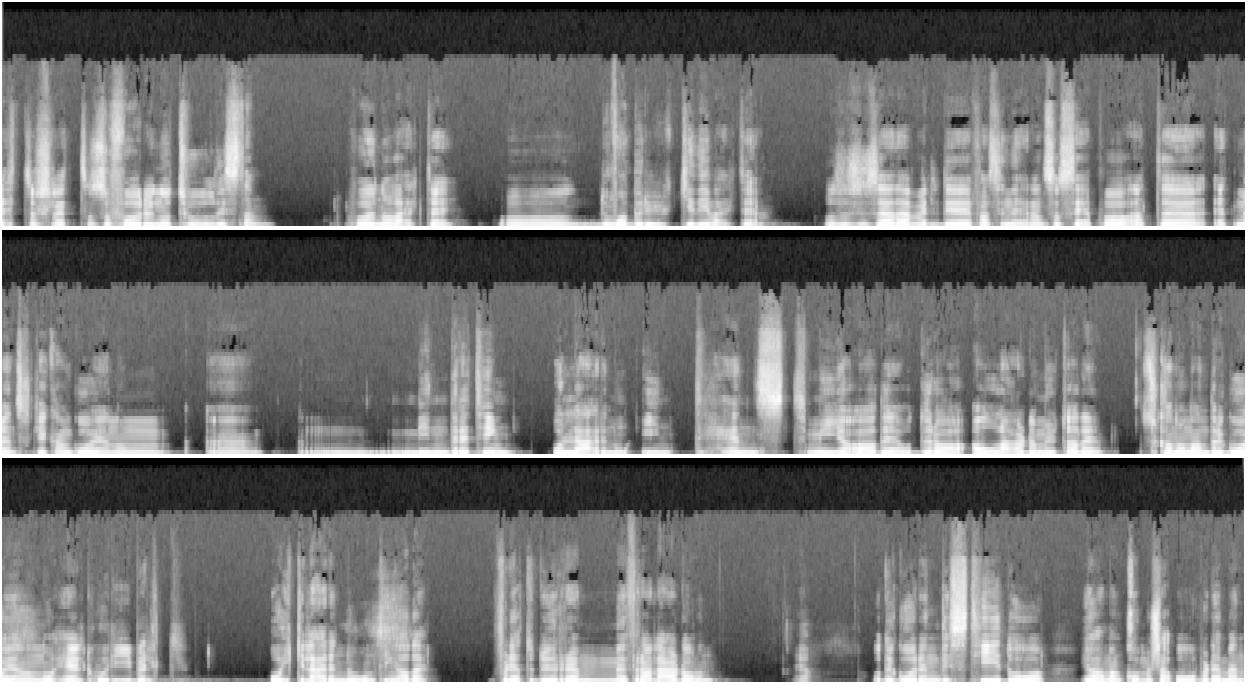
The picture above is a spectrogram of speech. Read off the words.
Rett og slett. Og så får du noe toolis, da. Får du noe verktøy. Og du må bruke de verktøyene. Og så syns jeg det er veldig fascinerende å se på at uh, et menneske kan gå gjennom uh, mindre ting og lære noe intenst mye av det, og dra all lærdom ut av det. Så kan noen andre gå gjennom noe helt horribelt og ikke lære noen ting av det. Fordi at du rømmer fra lærdommen. Ja. Og det går en viss tid, og ja, man kommer seg over det, men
